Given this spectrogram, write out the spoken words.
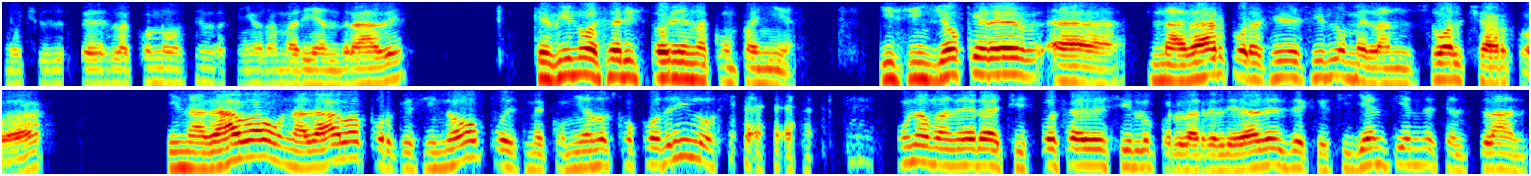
muchos de ustedes la conocen, la señora María Andrade, que vino a hacer historia en la compañía y sin yo querer uh, nadar, por así decirlo, me lanzó al charco, ¿verdad? Y nadaba o nadaba porque si no, pues me comían los cocodrilos. Una manera chistosa de decirlo, pero la realidad es de que si ya entiendes el plan,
